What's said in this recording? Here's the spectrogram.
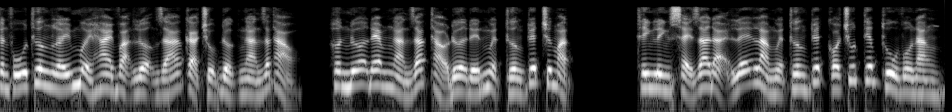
Trần Phú Thương lấy 12 vạn lượng giá cả chụp được ngàn giác thảo, hơn nữa đem ngàn giác thảo đưa đến Nguyệt Thương Tuyết trước mặt. Thinh linh xảy ra đại lễ là Nguyệt Thương Tuyết có chút tiếp thu vô năng,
